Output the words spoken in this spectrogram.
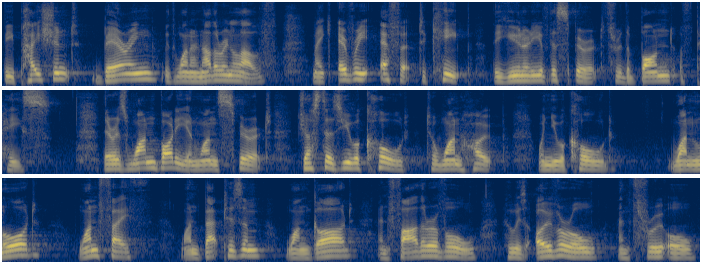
Be patient, bearing with one another in love. Make every effort to keep the unity of the Spirit through the bond of peace. There is one body and one Spirit, just as you were called to one hope when you were called. One Lord, one faith, one baptism, one God and Father of all, who is over all and through all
